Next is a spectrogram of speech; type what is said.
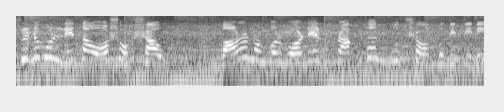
তৃণমূল নেতা অশোক সাউ। বারো নম্বর ওয়ার্ডের প্রাক্তন বুথ সভাপতি তিনি।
